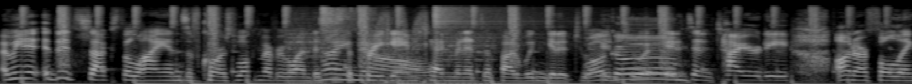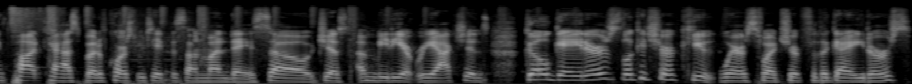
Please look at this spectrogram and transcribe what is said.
I mean, it, it sucks. The Lions, of course. Welcome, everyone. This I is the pregame know. 10 minutes of fun. We can get it to, into it in its entirety on our full length podcast. But of course, we take this on Monday. So just immediate reactions. Go Gators. Look at your cute wear sweatshirt for the Gators.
